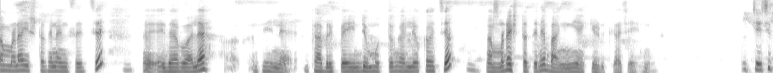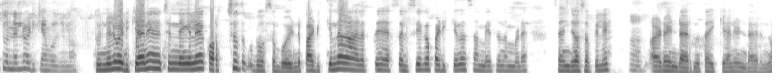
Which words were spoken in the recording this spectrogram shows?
നമ്മുടെ ഇഷ്ടത്തിനനുസരിച്ച് ഇതേപോലെ പിന്നെ ഫാബ്രിക് പെയിന്റും മുത്തും കല്ലും ഒക്കെ വെച്ച്. നമ്മുടെ ഇഷ്ടത്തിന് ഭംഗിയാക്കി എടുക്കുക ചെയ്യുന്നത്. ചേച്ചി തുന്നൽ പഠിക്കാൻ പോകണോ തുന്നൽ പഠിക്കാൻ വെച്ചിട്ടുണ്ടെങ്കിൽ കുറച്ച് ദിവസം പോയിട്ടുണ്ട്. പഠിക്കുന്ന കാലത്ത് എസ് എൽ സി ഒക്കെ പഠിക്കുന്ന സമയത്ത് നമ്മുടെ സെന്റ് ജോസഫിൽ അവിടെ ഉണ്ടായിരുന്നു തയ്ക്കാനുണ്ടായിരുന്നു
